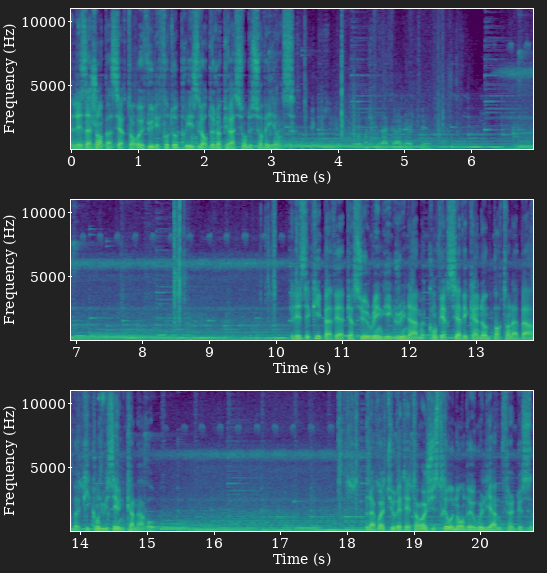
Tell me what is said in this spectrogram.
Les agents passèrent en revue les photos prises lors de l'opération de surveillance. Les équipes avaient aperçu Ring et Greenham converser avec un homme portant la barbe qui conduisait une Camaro. La voiture était enregistrée au nom de William Ferguson.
